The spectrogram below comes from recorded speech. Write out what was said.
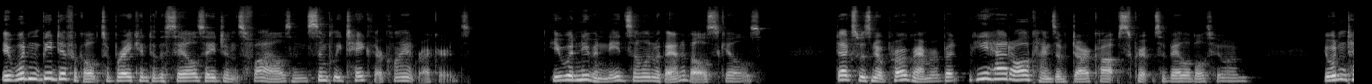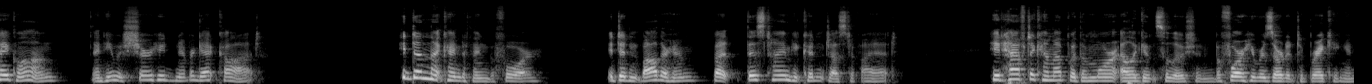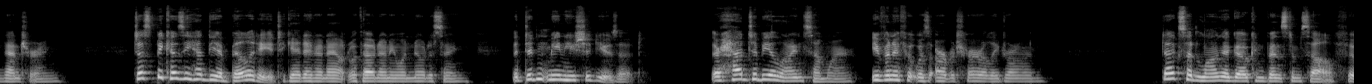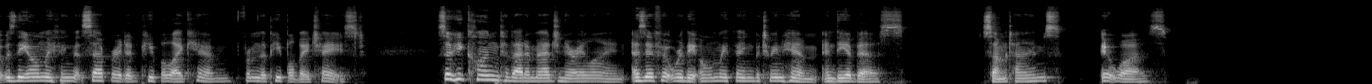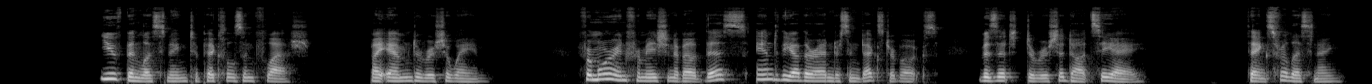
It wouldn't be difficult to break into the sales agent's files and simply take their client records. He wouldn't even need someone with Annabelle's skills. Dex was no programmer, but he had all kinds of dark ops scripts available to him. It wouldn't take long, and he was sure he'd never get caught. He'd done that kind of thing before. It didn't bother him, but this time he couldn't justify it. He'd have to come up with a more elegant solution before he resorted to breaking and entering. Just because he had the ability to get in and out without anyone noticing, that didn't mean he should use it. There had to be a line somewhere, even if it was arbitrarily drawn. Dex had long ago convinced himself it was the only thing that separated people like him from the people they chased. So he clung to that imaginary line as if it were the only thing between him and the abyss. Sometimes it was. You've been listening to Pixels and Flesh by M. Darusha Wehm. For more information about this and the other Anderson Dexter books, visit darusha.ca. Thanks for listening.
